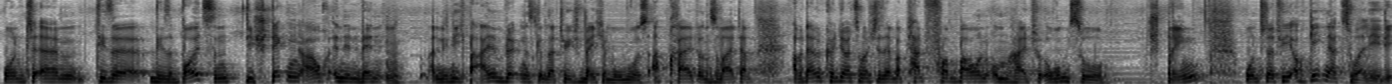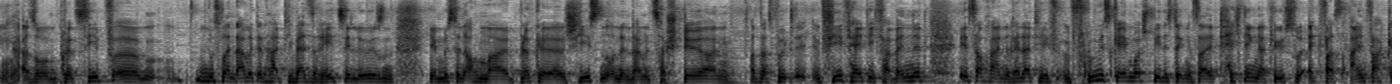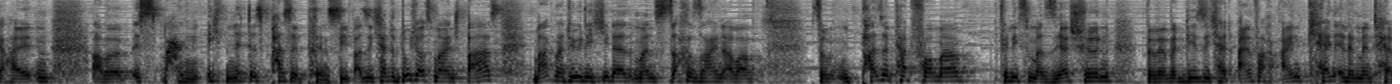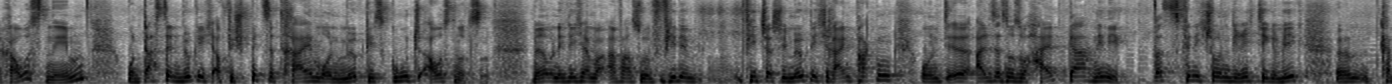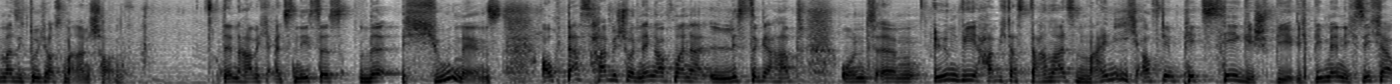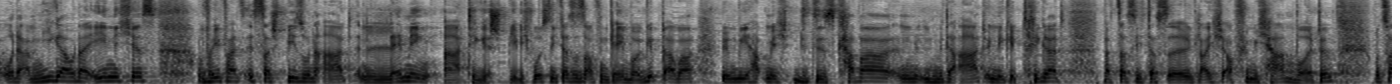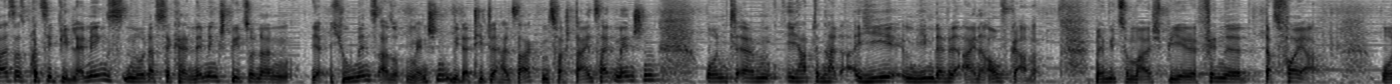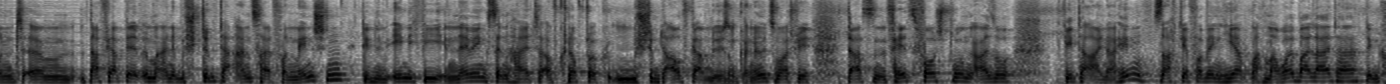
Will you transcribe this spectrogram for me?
Und ähm, diese, diese Bolzen, die stecken auch in den Wänden. Eigentlich nicht bei allen Blöcken, es gibt natürlich welche, wo, wo es abprallt und so weiter. Aber damit könnt ihr euch zum Beispiel selber Plattformen bauen, um halt rumzu springen und natürlich auch Gegner zu erledigen. Also im Prinzip ähm, muss man damit dann halt diverse Rätsel lösen. Ihr müsst dann auch mal Blöcke schießen und dann damit zerstören. Also das wird vielfältig verwendet. Ist auch ein relativ frühes Gameboy-Spiel, deswegen ist die Technik natürlich so etwas einfach gehalten, aber ist ein echt nettes Puzzle-Prinzip. Also ich hatte durchaus meinen Spaß. Mag natürlich nicht jedermanns Sache sein, aber so ein Puzzle-Plattformer finde ich es immer sehr schön, wenn, wenn die sich halt einfach ein Kernelement herausnehmen und das dann wirklich auf die Spitze treiben und möglichst gut ausnutzen. Ne? Und nicht einfach so viele Features wie möglich reinpacken und äh, alles ist nur so halbgar. Nee, nee, das finde ich schon der richtige Weg. Ähm, kann man sich durchaus mal anschauen. Dann habe ich als nächstes The Humans. Auch das habe ich schon länger auf meiner Liste gehabt und ähm, irgendwie habe ich das damals, meine ich, auf dem PC gespielt. Ich bin mir nicht sicher oder Amiga oder ähnliches. Auf jeden Fall ist das Spiel so eine Art Lemming-artiges Spiel. Ich wusste nicht, dass es auf dem Gameboy gibt, aber irgendwie hat mich dieses Cover mit der Art irgendwie getriggert, dass, dass ich das äh, gleich auch für mich haben wollte. Und zwar ist das Prinzip wie Lemmings, nur dass ihr kein Lemming spielt, sondern ja, Humans, also Menschen, wie der Titel halt sagt, und zwar Steinzeitmenschen. Und ähm, ihr habt dann halt je, in jedem Level eine Aufgabe. Ne, wie zum Beispiel, finde das Feuer. Und ähm, dafür habt ihr immer eine bestimmte Anzahl von Menschen, die ähnlich wie in Lemmings dann halt auf Knopfdruck bestimmte Aufgaben lösen können. Ne? Zum Beispiel, da ist ein Felsvorsprung, also geht da einer hin, sagt ihr vorweg, hier, mach mal Räuberleiter, den,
